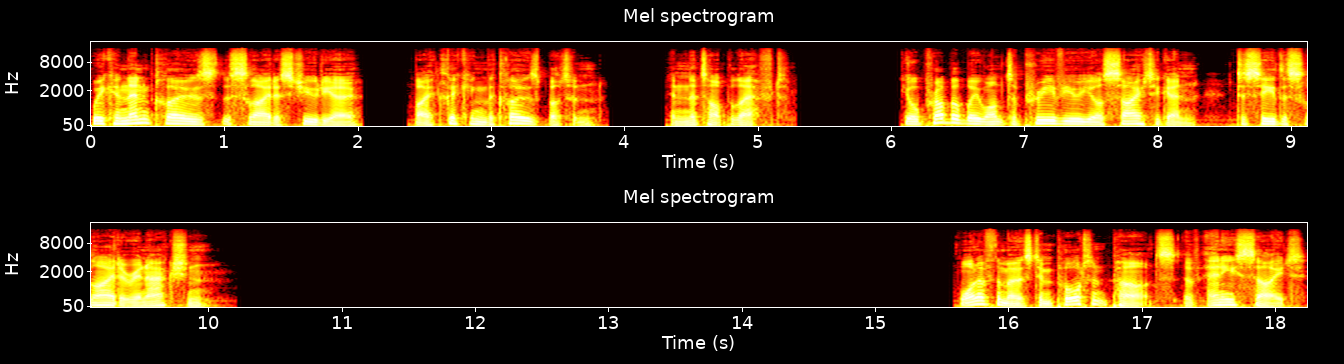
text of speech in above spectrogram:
We can then close the Slider Studio by clicking the Close button in the top left. You'll probably want to preview your site again to see the slider in action. One of the most important parts of any site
